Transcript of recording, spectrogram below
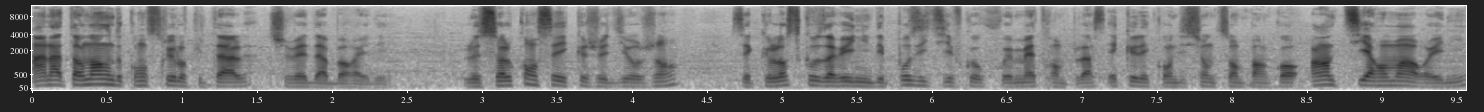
En attendant de construire l'hôpital, je vais d'abord aider. Le seul conseil que je dis aux gens, c'est que lorsque vous avez une idée positive que vous pouvez mettre en place et que les conditions ne sont pas encore entièrement réunies,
